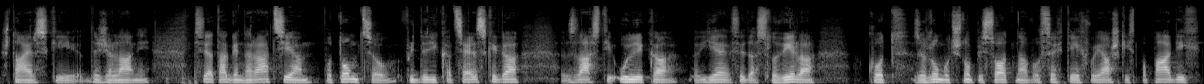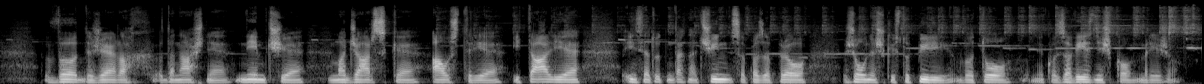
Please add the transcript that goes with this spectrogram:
štajerski deželani. Sveda ta generacija potomcev Friderika Celskega, zlasti Ulrika, je seveda slovela kot zelo močno prisotna v vseh teh vojaških spopadih v deželah današnje Nemčije, Mačarske, Avstrije, Italije in se tudi na tak način so pravzaprav žovniški stopili v to neko zavezniško mrežo.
